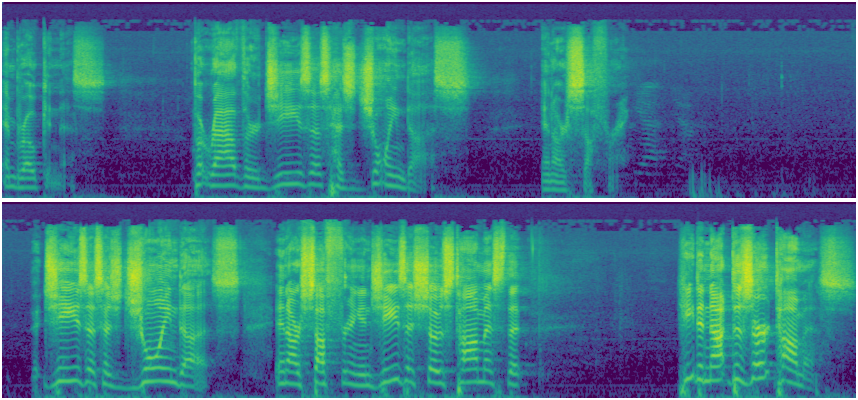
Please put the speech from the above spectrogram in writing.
and brokenness, but rather Jesus has joined us in our suffering. That Jesus has joined us in our suffering. And Jesus shows Thomas that he did not desert Thomas.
